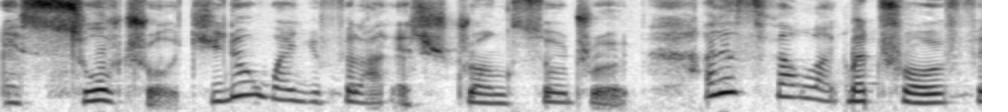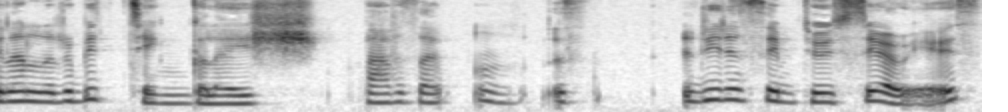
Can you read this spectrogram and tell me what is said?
a sore throat. You know when you feel like a strong sore throat? I just felt like my throat feeling a little bit tinglish. But I was like, mm, it didn't seem too serious.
